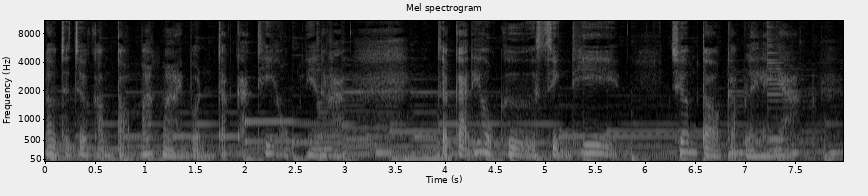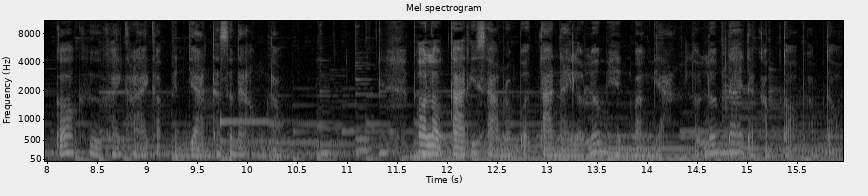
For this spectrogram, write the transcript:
เราจะเจอคำตอบมากมายบนจักระที่ 6 เนี่ยนะคะจักระที่ 6 คือสิ่งที่เชื่อมต่อกับหลาย ๆ อย่าง ก็คือคล้ายๆ กับเป็นยานทัศนะของเรา พอเราตาที่ 3 เราเปิดตาในเราเริ่มเห็นบางอย่าง เราเริ่มได้แต่คำตอบคำตอบ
